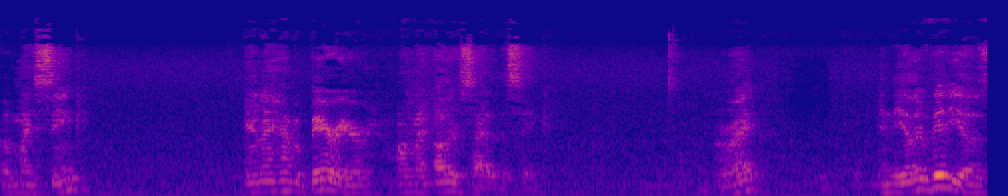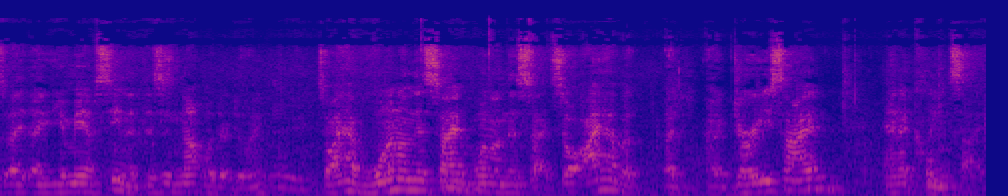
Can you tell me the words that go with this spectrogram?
of my sink and I have a barrier on my other side of the sink. All right? In the other videos, I, I, you may have seen that this is not what they're doing. Mm. So I have one on this side, mm-hmm. one on this side. So I have a, a, a dirty side and a clean side.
